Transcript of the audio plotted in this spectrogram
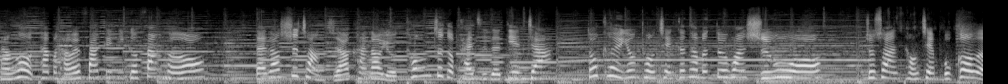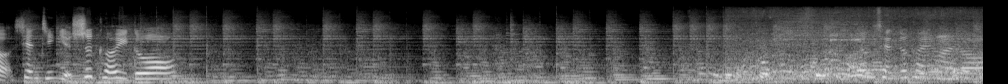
然后他们还会发给你一个饭盒哦。来到市场，只要看到有“通”这个牌子的店家，都可以用铜钱跟他们兑换食物哦。就算铜钱不够了，现金也是可以的哦。用钱就可以买了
